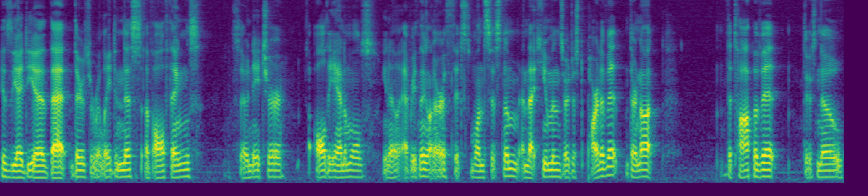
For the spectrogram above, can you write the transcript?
is the idea that there's a relatedness of all things. So, nature, all the animals, you know, everything on Earth, it's one system, and that humans are just part of it. They're not the top of it. There's no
